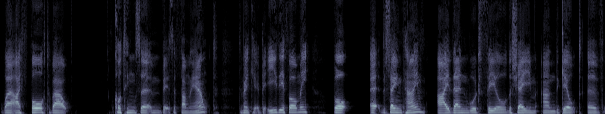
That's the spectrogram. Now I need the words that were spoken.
where I thought about cutting certain bits of family out to make it a bit easier for me, but at the same time, I then would feel the shame and the guilt of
